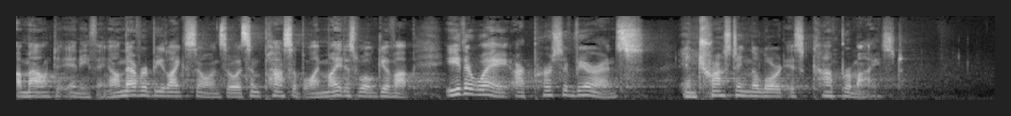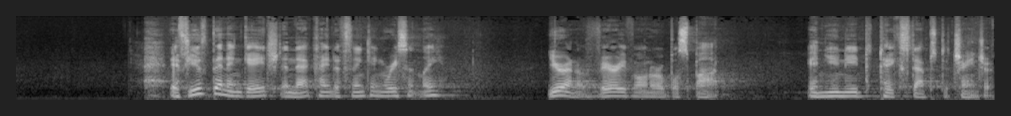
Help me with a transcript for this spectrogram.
amount to anything. I'll never be like so and so. It's impossible. I might as well give up. Either way, our perseverance in trusting the Lord is compromised. If you've been engaged in that kind of thinking recently, you're in a very vulnerable spot and you need to take steps to change it.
